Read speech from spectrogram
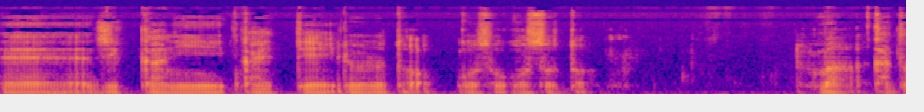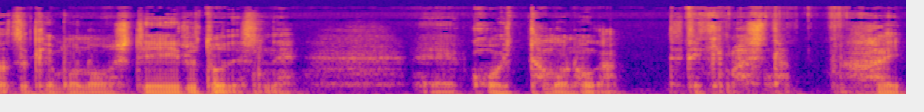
えー実家に帰っていろいろとごそごそと、まあ、片付け物をしているとですね、えーこういったものが出てきました。はい。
